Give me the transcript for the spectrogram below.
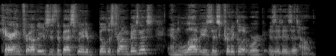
Caring for others is the best way to build a strong business, and love is as critical at work as it is at home.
